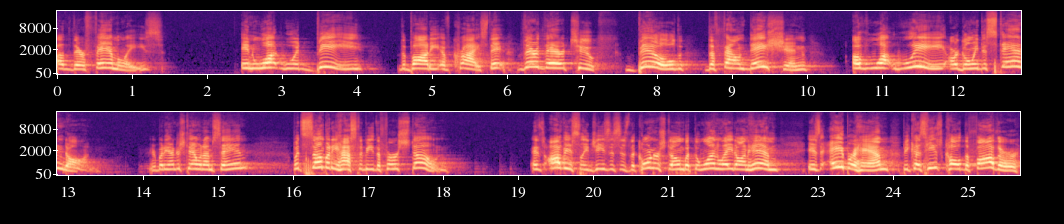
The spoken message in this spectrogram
of their families in what would be the body of Christ. They, they're there to build the foundation of what we are going to stand on. Everybody understand what I'm saying? But somebody has to be the first stone. And it's obviously Jesus is the cornerstone, but the one laid on him is Abraham because he's called the father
